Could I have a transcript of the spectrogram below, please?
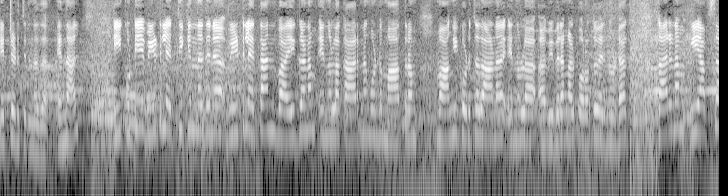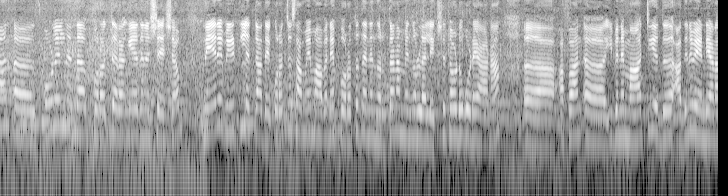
ഏറ്റെടുത്തിരുന്നത്. എന്നാൽ ഈ കുട്ടിയെ വീട്ടിലെത്തിക്കുന്നതിന് വീട്ടിലെത്താൻ വൈകണം എന്നുള്ള കാരണം കൊണ്ട് മാത്രം വാങ്ങിക്കൊടുത്തതാണ് എന്നുള്ള വിവരങ്ങൾ പുറത്തു വരുന്നുണ്ട്. കാരണം ഈ അഫ്സാൻ സ്കൂളിൽ നിന്ന് പുറത്തിറങ്ങിയതിന് ശേഷം നേരെ വീട്ടിലെത്താതെ കുറച്ചു സമയം അവനെ പുറത്ത് തന്നെ നിർത്തണം എന്നുള്ള ലക്ഷ്യത്തോടു കൂടെയാണ് അഫാൻ ഇവനെ മാറ്റിയത്. അതിനു വേണ്ടിയാണ്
